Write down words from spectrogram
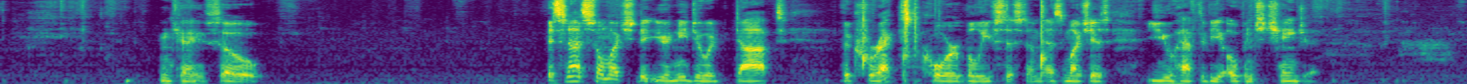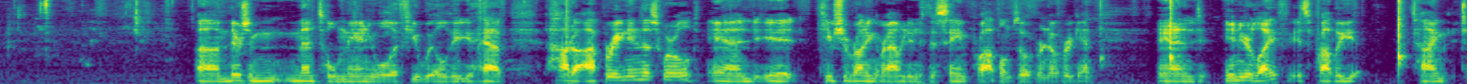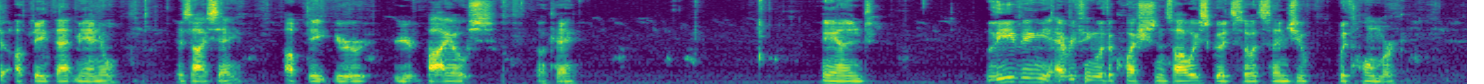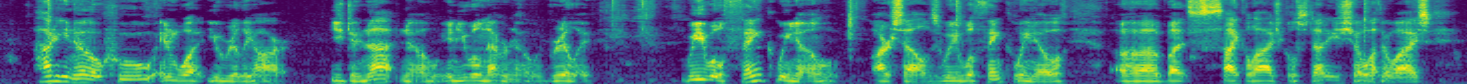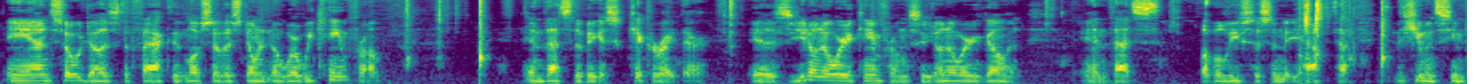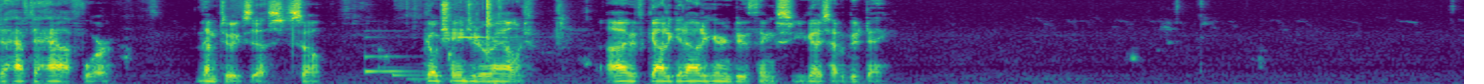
Okay, so it's not so much that you need to adopt the correct core belief system as much as you have to be open to change it. Um, there's a mental manual, if you will, that you have how to operate in this world, and it keeps you running around into the same problems over and over again. And in your life, it's probably time to update that manual, as I say, update your your BIOS, okay, and leaving everything with a question is always good, so it sends you with homework. How do you know who and what you really are? You do not know, and you will never know, really. We will think we know ourselves, we will think we know, uh, but psychological studies show otherwise, and so does the fact that most of us don't know where we came from. And that's the biggest kicker right there is you don't know where you came from, so you don't know where you're going. And that's a belief system that you have to, the humans seem to have to have for them to exist. So go change it around. I've got to get out of here and do things. You guys have a good day.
